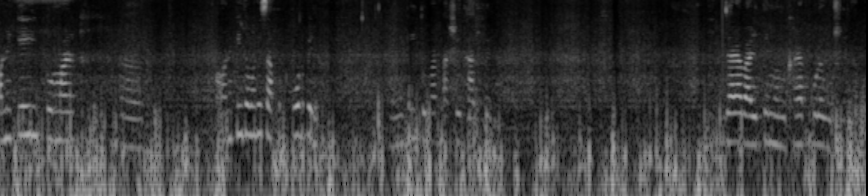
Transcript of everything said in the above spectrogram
অনেকেই তোমার অনেকেই তোমাকে সাপোর্ট করবে না। অনেকেই তোমার পাশে থাকবে না। যারা বাড়িতে মন খারাপ করে বসে থাকো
